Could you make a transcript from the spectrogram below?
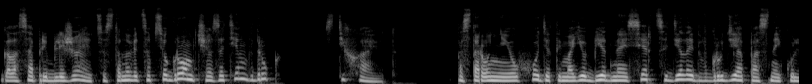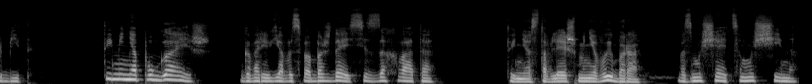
Голоса приближаются, становятся все громче, а затем вдруг стихают. Посторонние уходят, и мое бедное сердце делает в груди опасный кульбит. «Ты меня пугаешь», — говорю я, высвобождаясь из захвата. «Ты не оставляешь мне выбора», — возмущается мужчина.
